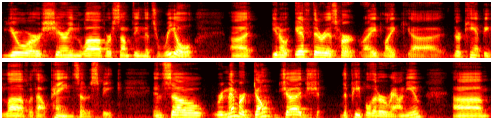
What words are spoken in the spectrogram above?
you're sharing love or something that's real. Uh, you know, if there is hurt, right? Like uh, there can't be love without pain, so to speak. And so remember, don't judge the people that are around you. Um,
